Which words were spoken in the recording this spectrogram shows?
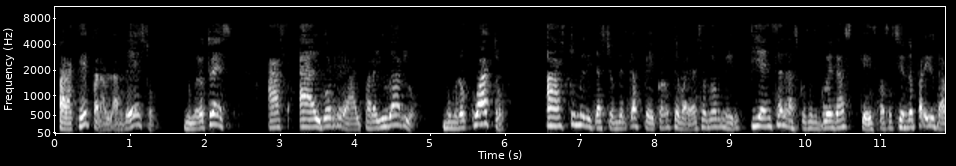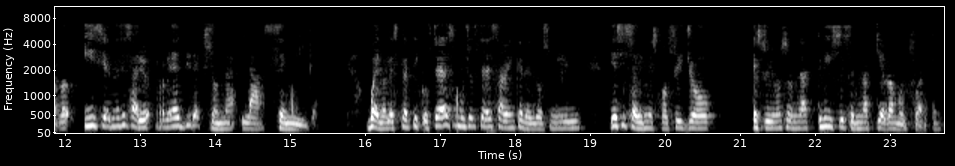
¿Para qué? Para hablar de eso. Número tres, haz algo real para ayudarlo. Número cuatro, haz tu meditación del café cuando te vayas a dormir. Piensa en las cosas buenas que estás haciendo para ayudarlo y si es necesario, redirecciona la semilla. Bueno, les platico. Ustedes, muchos de ustedes saben que en el 2016 mi esposo y yo estuvimos en una crisis, en una quiebra muy fuerte.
